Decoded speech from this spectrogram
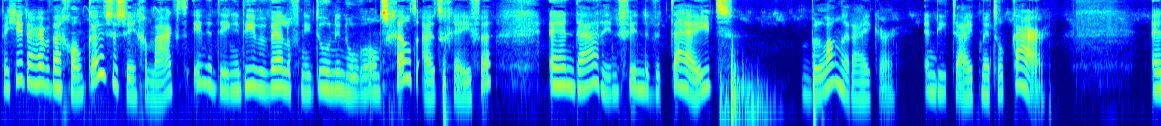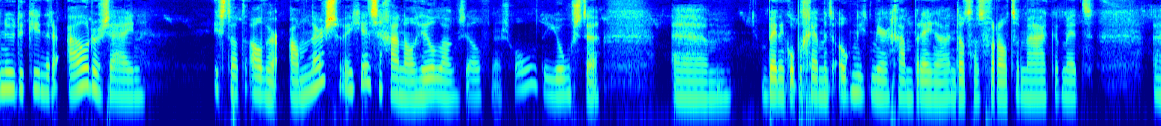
weet je, daar hebben wij gewoon keuzes in gemaakt. In de dingen die we wel of niet doen, in hoe we ons geld uitgeven. En daarin vinden we tijd belangrijker. En die tijd met elkaar. En nu de kinderen ouder zijn, is dat alweer anders. Weet je, ze gaan al heel lang zelf naar school. De jongste um, ben ik op een gegeven moment ook niet meer gaan brengen. En dat had vooral te maken met uh,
